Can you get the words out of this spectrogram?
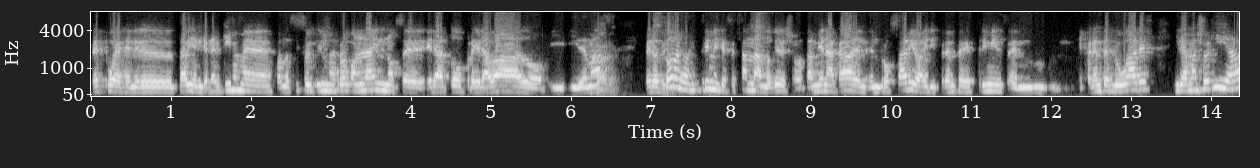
Después, en el, está bien que en el Quilmes, cuando se hizo el Quilmes Rock Online, no sé, era todo pregrabado y, demás. pero todos los streamings que se están dando, qué sé yo, también acá en, Rosario hay diferentes streamings en diferentes lugares y la mayoría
